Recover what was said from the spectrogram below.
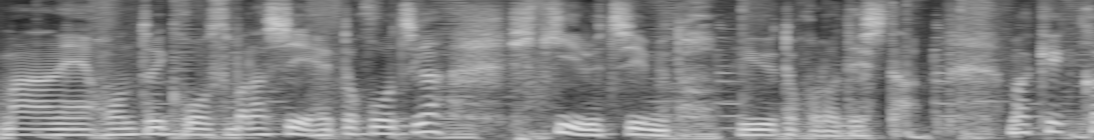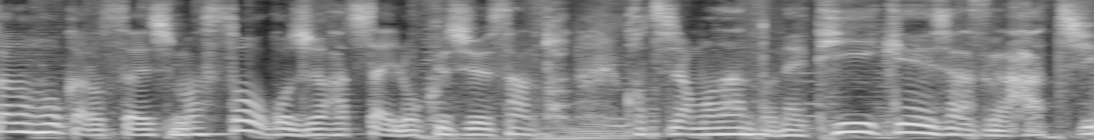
まあね、本当にこう素晴らしいヘッドコーチが率いるチームというところでした、まあ、結果の方からお伝えしますと58対63とこちらもなんとね TK ジャズが初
